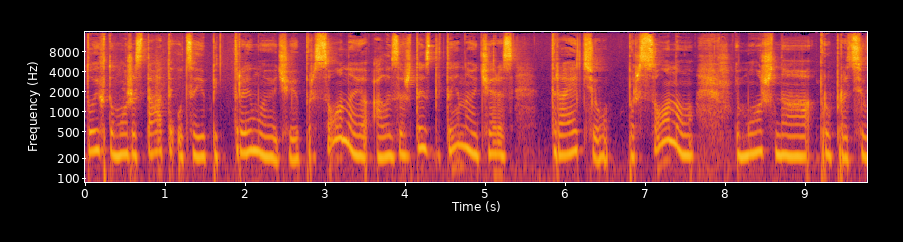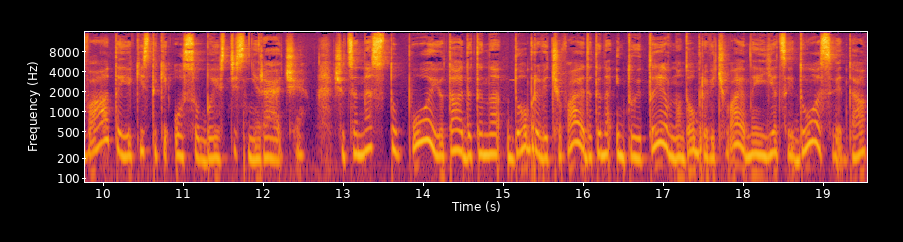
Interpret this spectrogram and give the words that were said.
той, хто може стати оцею підтримуючою персоною, але завжди з дитиною через третю персону можна пропрацювати якісь такі особистісні речі, що це не з тобою. Та дитина добре відчуває, дитина інтуїтивно добре відчуває, в неї є цей досвід, та,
